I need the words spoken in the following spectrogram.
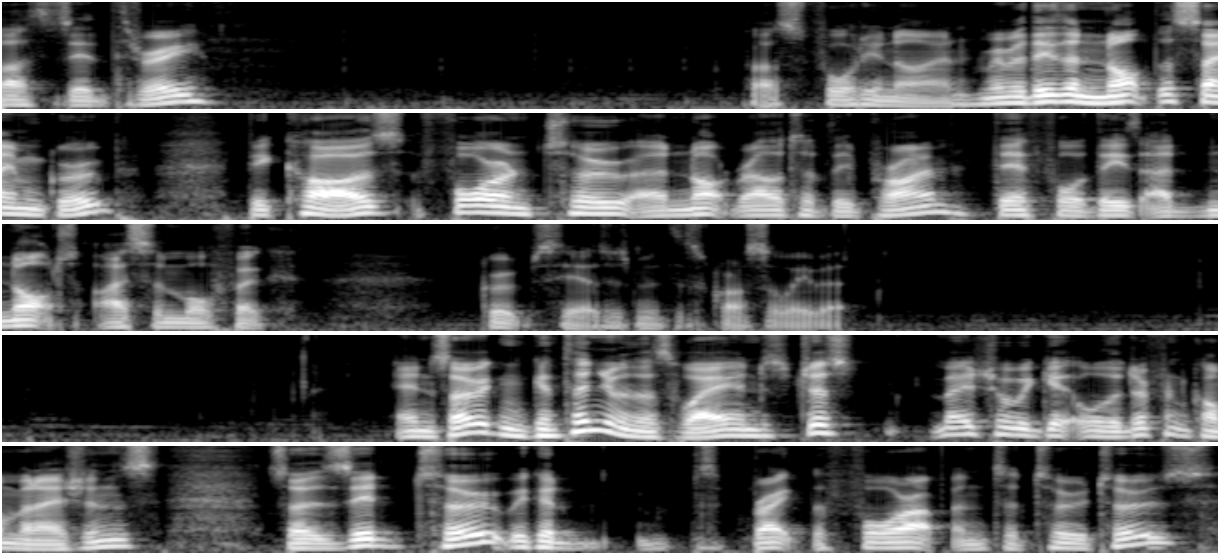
plus Z3 plus 49. Remember, these are not the same group because 4 and 2 are not relatively prime. Therefore, these are not isomorphic groups here. Let's just move this across a wee bit. And so we can continue in this way and just make sure we get all the different combinations. So Z2, we could break the 4 up into two twos.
